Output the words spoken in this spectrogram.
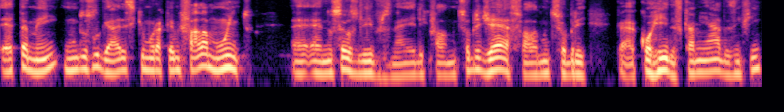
é também um dos lugares que o Murakami fala muito é, é, nos seus livros, né? Ele fala muito sobre jazz, fala muito sobre é, corridas, caminhadas, enfim.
